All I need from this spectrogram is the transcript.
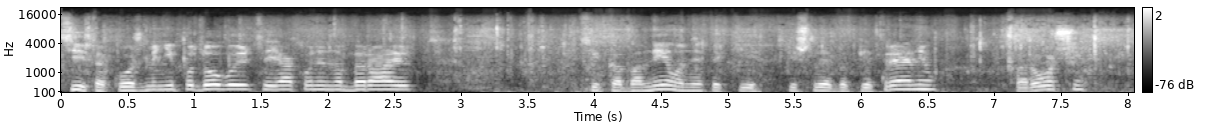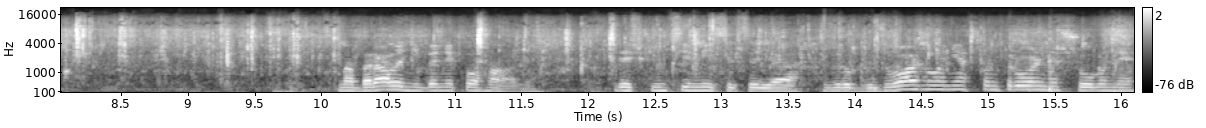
Ці також мені подобаються, як вони набирають. Ці кабани, вони такі пішли до п'ятренів хороші. Набирали ніби непогано. Десь в кінці місяця я зроблю зважування контрольне, що вони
